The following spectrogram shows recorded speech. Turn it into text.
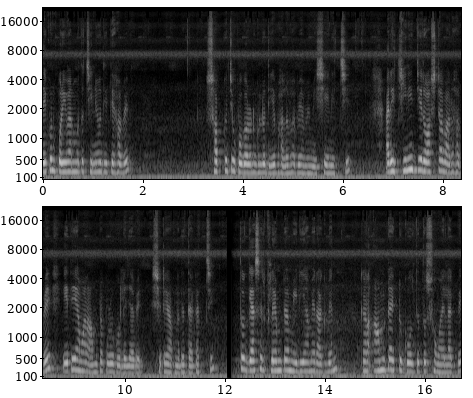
দেখুন, পরিমাণ মতো চিনিও দিতে হবে। সব কিছু উপকরণগুলো দিয়ে ভালোভাবে আমি মিশিয়ে নিচ্ছি। আর এই চিনির যে রসটা বার হবে, এতে আমার আমটা পুরো গলে যাবে, সেটাই আপনাদের দেখাচ্ছি। তো গ্যাসের ফ্লেমটা মিডিয়ামে রাখবেন, কারণ আমটা একটু গলতে তো সময় লাগবে।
